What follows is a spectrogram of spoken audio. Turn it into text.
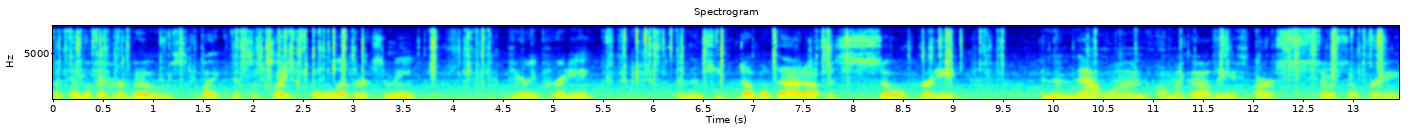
But then look at her bows. Like, this looks like leather to me. Very pretty. And then she doubled that up. It's so pretty. And then that one, oh my god, these are so, so pretty.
